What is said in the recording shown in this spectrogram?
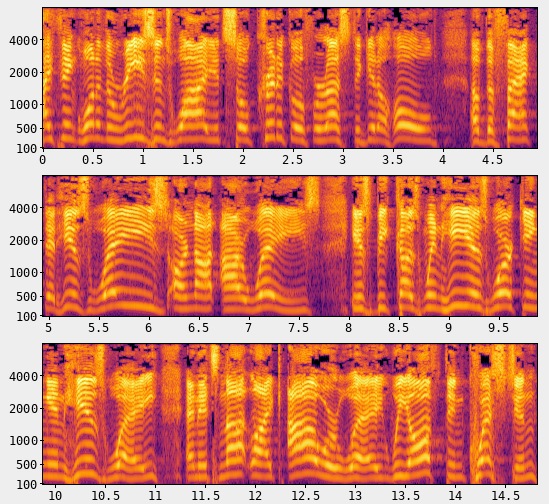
I think one of the reasons why it's so critical for us to get a hold of the fact that His ways are not our ways is because when He is working in His way and it's not like our way, we often question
